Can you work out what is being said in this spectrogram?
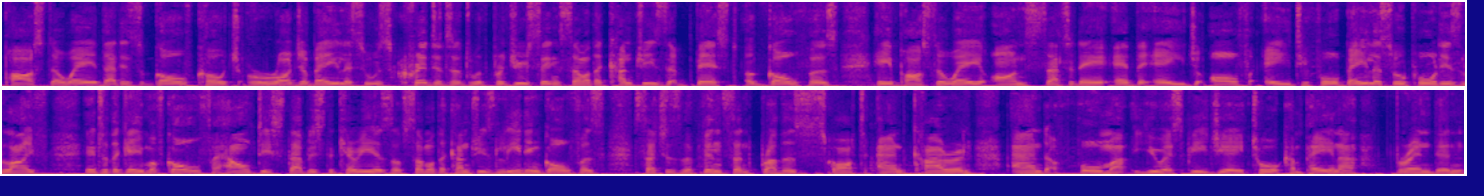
passed away. That is golf coach Roger Bayless, who is credited with producing some of the country's best golfers. He passed away on Saturday at the age of 84. Bayless, who poured his life into the game of golf, helped establish the careers of some of the country's leading golfers, such as the Vincent brothers, Scott and Kieran, and former USPGA Tour campaigner Brendan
